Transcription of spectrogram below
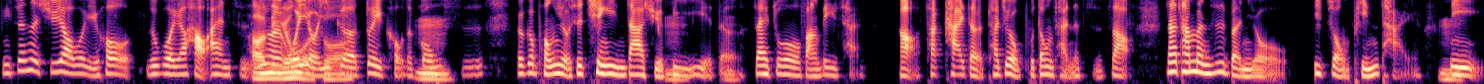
你真的需要我以后如果有好案子，因为我有一个对口的公司，嗯、有个朋友是庆应大学毕业的，嗯、在做房地产。啊，他开的他就有不动产的执照。那他们日本有一种平台，嗯、你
